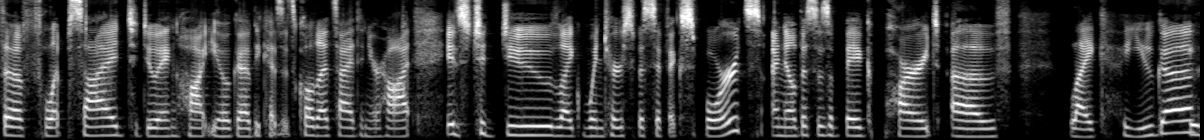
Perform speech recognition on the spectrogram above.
the flip side to doing hot hygge because it's cold outside and you're hot is to do like winter specific sports. I know this is a big part of like yoga,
